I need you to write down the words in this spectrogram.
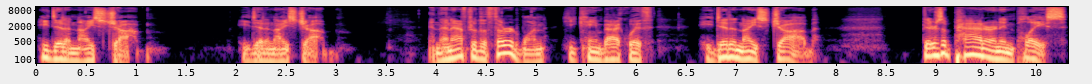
he did a nice job. He did a nice job. And then after the third one, he came back with, he did a nice job. There's a pattern in place,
